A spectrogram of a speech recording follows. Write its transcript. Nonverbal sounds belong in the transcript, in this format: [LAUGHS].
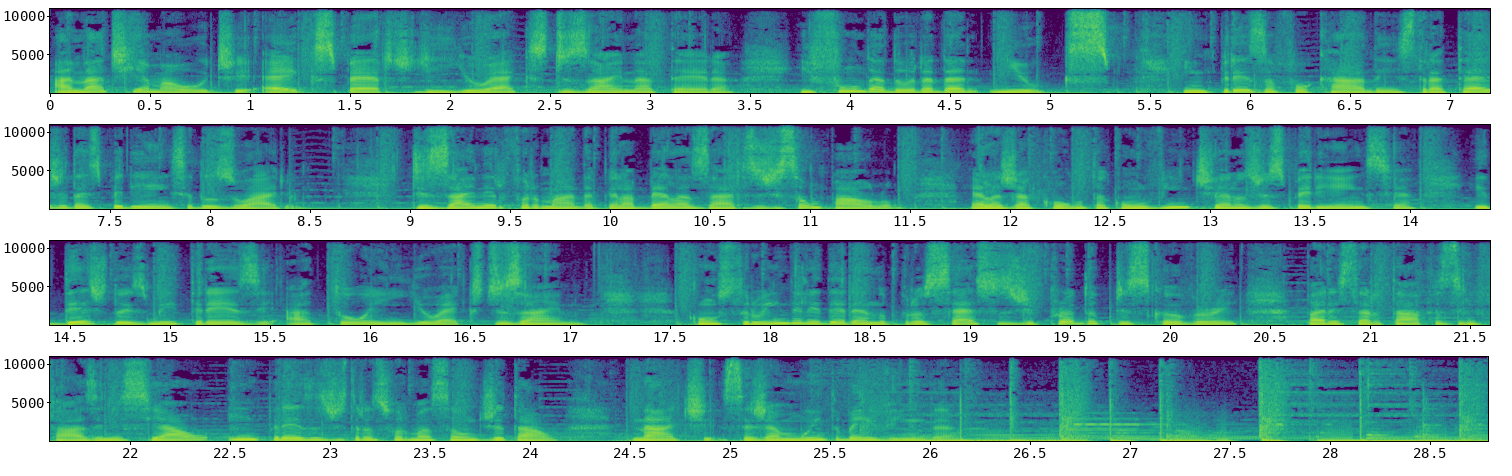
A Nath Yamauchi é expert de UX Design na Terra e fundadora da Nux, empresa focada em estratégia da experiência do usuário. Designer formada pela Belas Artes de São Paulo, ela já conta com 20 anos de experiência e desde 2013 atua em UX Design, construindo e liderando processos de Product Discovery para startups em fase inicial e empresas de transformação digital. Nath, seja muito bem-vinda.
